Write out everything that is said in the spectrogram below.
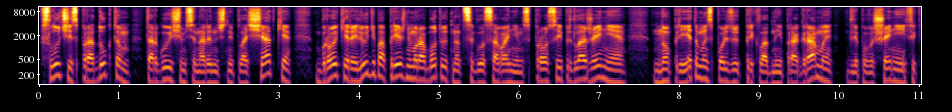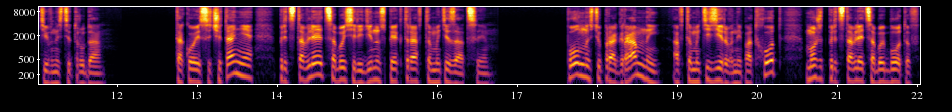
В случае с продуктом, торгующимся на рыночной площадке, брокеры и люди по-прежнему работают над согласованием спроса и предложения, но при этом используют прикладные программы для повышения эффективности труда. Такое сочетание представляет собой середину спектра автоматизации. Полностью программный, автоматизированный подход может представлять собой ботов,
